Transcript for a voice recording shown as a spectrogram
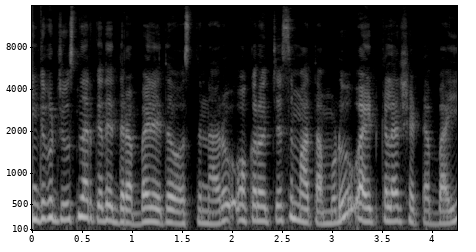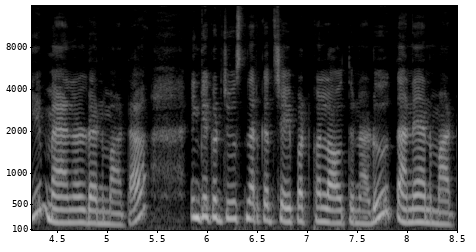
ఇంకొకటి చూస్తున్నారు కదా ఇద్దరు అబ్బాయిలు అయితే వస్తున్నారు. ఒకరు వచ్చేసి మా తమ్ముడు వైట్ కలర్ షర్ట్ అబ్బాయి మేనల్డ్ అనమాట ఇంకొకటి చూస్తున్నారు కదా చేయి పట్టుకొని లాగుతున్నాడు తనే అనమాట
